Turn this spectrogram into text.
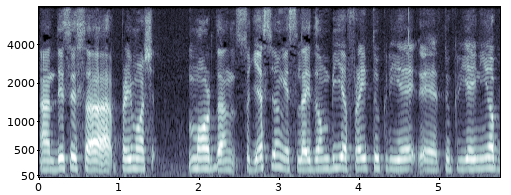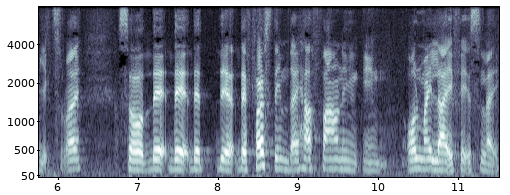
And this is uh, pretty much more than suggestion. It's like don't be afraid to create uh, to create new objects, right? So the the, the, the, the first thing that I have found in, in all my life is like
